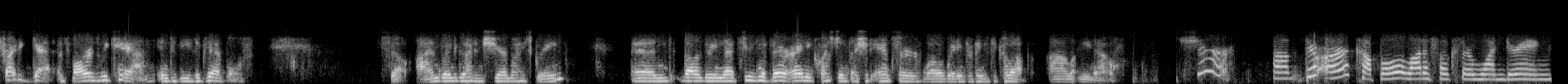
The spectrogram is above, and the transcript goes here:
try to get as far as we can into these examples. So I'm going to go ahead and share my screen. And while I'm doing that, Susan, if there are any questions I should answer while we're waiting for things to come up, uh, let me know. Sure. Um, there are a couple. A lot of folks are wondering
